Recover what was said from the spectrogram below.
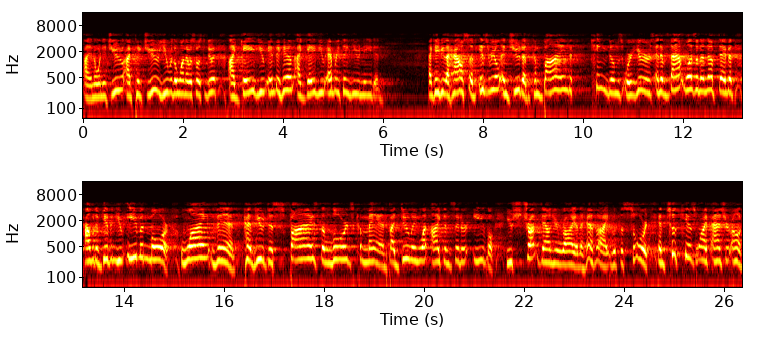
I anointed you. I picked you. You were the one that was supposed to do it. I gave you into him. I gave you everything you needed. I gave you the house of Israel and Judah, the combined kingdoms were yours. And if that wasn't enough, David, I would have given you even more. Why then have you despised the Lord's command by doing what I consider evil? You struck down Uriah the Hittite with the sword and took his wife as your own.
